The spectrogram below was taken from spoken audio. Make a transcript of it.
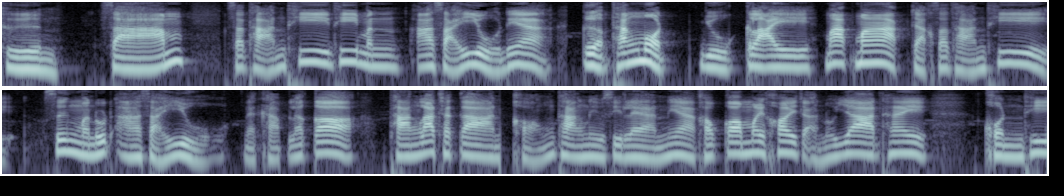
คืน 3. สถานที่ที่มันอาศัยอยู่เนี่ยเกือบทั้งหมดอยู่ไกลมากๆจากสถานที่ซึ่งมนุษย์อาศัยอยู่นะครับ แล้วก็ ทางราชการของทางนิวซีแลนด์เนี่ยเขาก็ไม่ค่อยจะอนุญาตให้คนที่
